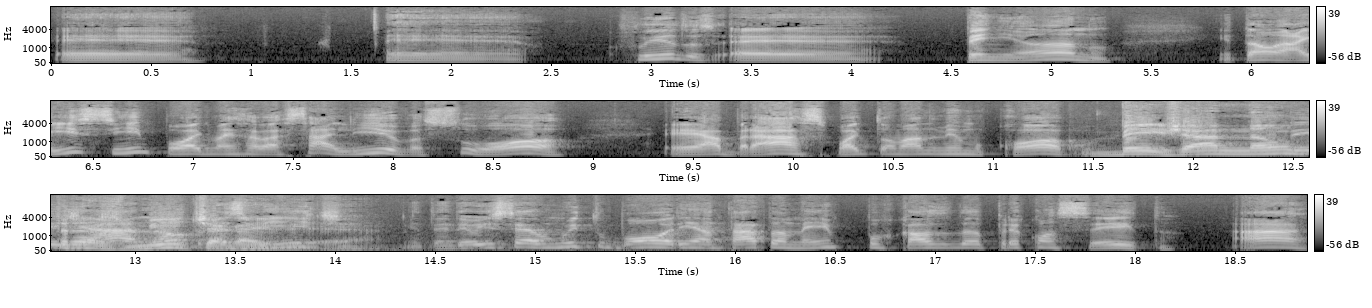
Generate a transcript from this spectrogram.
É, é, fluidos é, peniano. Então, aí sim pode, mas agora saliva, suor, é, abraço, pode tomar no mesmo copo. Beijar não Beijar transmite, não transmite HIV. Entendeu? Isso é muito bom orientar também por causa do preconceito. Ah,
